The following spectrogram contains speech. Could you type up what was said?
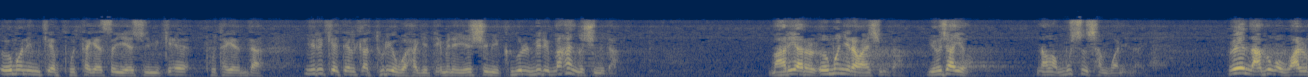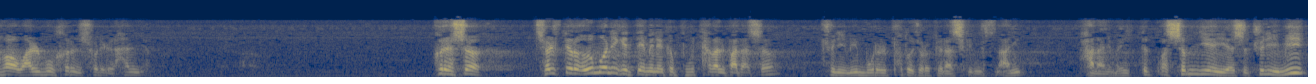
어머님께 부탁해서 예수님께 부탁해야 된다. 이렇게 될까 두려워하기 때문에 예수님이 그걸 미리 말한 것입니다. 마리아를 어머니라고 하십니다. 여자여, 나와 무슨 상관이 나요? 왜 나보고 왈가왈부 그런 소리를 하느냐? 그래서 절대로 어머니이기 때문에 그 부탁을 받아서 주님이 물을 포도주로 변화시키는 것은 아니 하나님의 뜻과 섭리에 의해서 주님이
